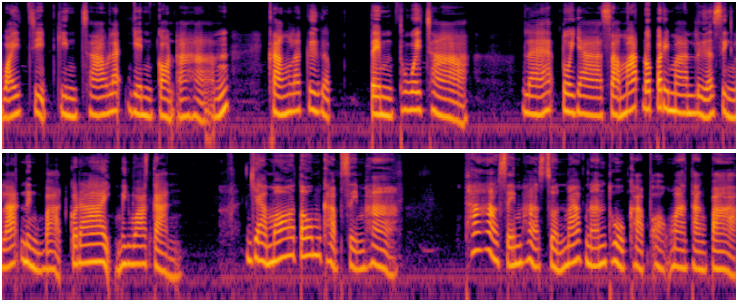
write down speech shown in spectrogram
ไว้จิบกินเช้าและเย็นก่อนอาหาร ครั้งละเกือบเต็มถ้วยชา และตัวยาสามารถลดปริมาณเหลือสิ่งละ 1 บาทก็ได้ไม่ว่ากัน ยาหม้อต้มขับเสมหะ ถ้าหากเสมหะส่วนมากนั้นถูกขับออกมาทางปาก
